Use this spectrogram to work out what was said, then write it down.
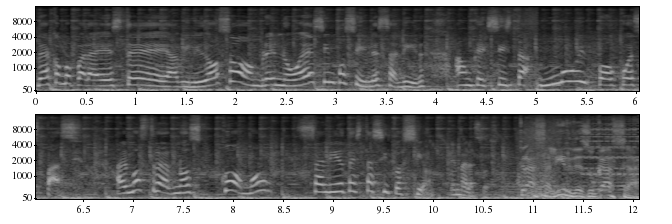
Vea como para este habilidoso hombre no es imposible salir, aunque exista muy poco espacio, al mostrarnos cómo salir de esta situación. Embarazoso. Tras salir de su casa,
